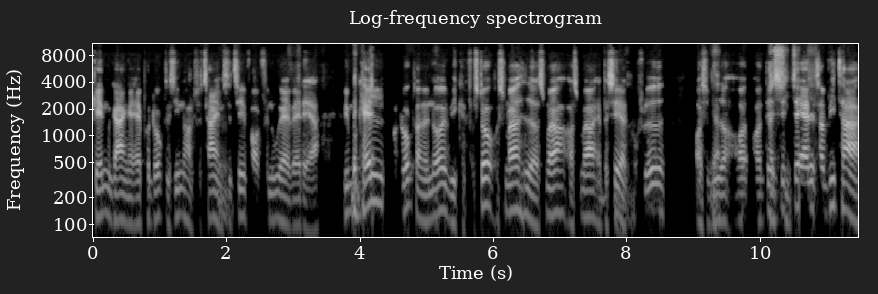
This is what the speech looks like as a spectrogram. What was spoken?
gennemgang af produktets indholdsfortegnelse mm. til for at finde ud af, hvad det er. Vi må Men, kalde produkterne noget, vi kan forstå. Smør hedder smør, og smør er baseret mm. på fløde osv. Ja, og, og det, det, det er det så, vi tager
